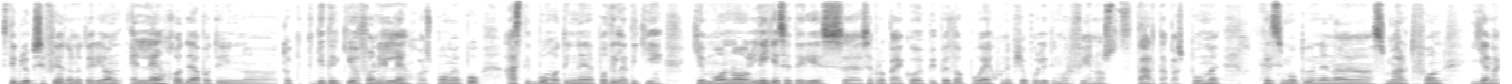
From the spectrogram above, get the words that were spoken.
στην πλειοψηφία των εταιριών ελέγχονται από την, το, την κεντρική οθόνη ελέγχου, ας πούμε, που ας την πούμε ότι είναι ποδηλατική. Και μόνο λίγες εταιρείες ε, σε ευρωπαϊκό επίπεδο που έχουν πιο πολύ τη μορφή ενός startup, ας πούμε, χρησιμοποιούν ένα smartphone για να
